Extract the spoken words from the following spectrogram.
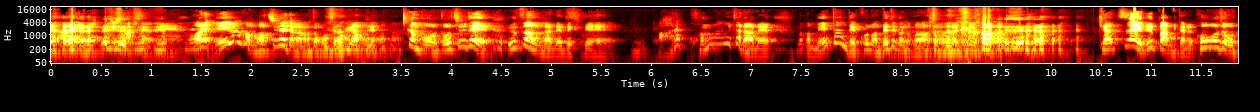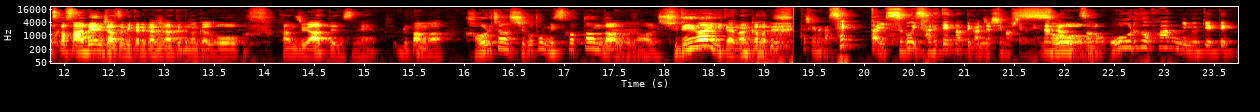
あれびっくりしましたよね。あれ映画館間違えたかなと思ってた感じで。しかも途中でルパンが出てきて、あれこのまま見たらあれ、なんか名探偵コナン出てくるのかなと思ってなんかこうキャッツアイ、ルパンみたいな工場を司アベンジャーズみたいな感じになってるなんかこう、感じがあってですね。ルパンが、カオルちゃん仕事見つかったんだとか、あれ知り合いみたいななんかの、確かになんか接待すごいされてんなって感じはしましたよね。なんかそのオールドファンに向けて、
